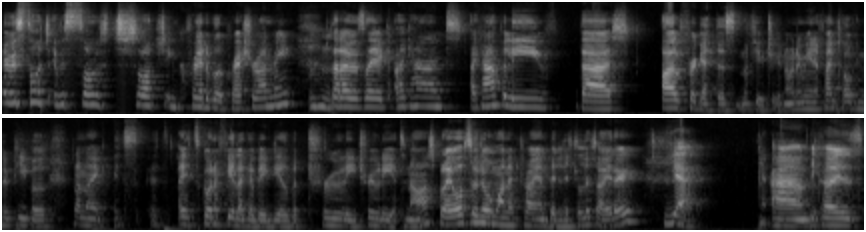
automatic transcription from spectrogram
it was such, it was so such incredible pressure on me Mhm. that I was like, I can't, I can't believe that. I'll forget this in the future. You know what I mean? If I'm talking to people and I'm like, it's it's, it's going to feel like a big deal, but truly, truly, it's not. But I also don't want to try and belittle it either yeah um, because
